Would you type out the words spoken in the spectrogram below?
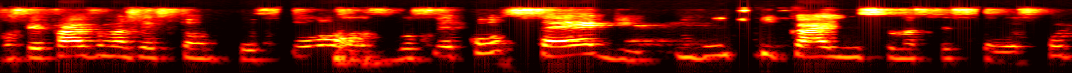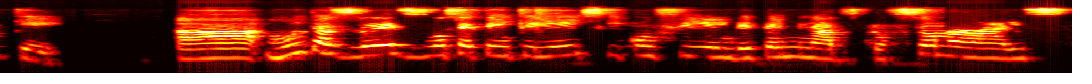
Você faz uma gestão de pessoas, você consegue identificar isso nas pessoas. Por quê? Ah, muitas vezes você tem clientes que confiam em determinados profissionais,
